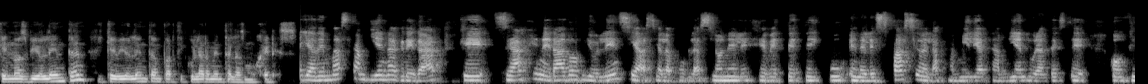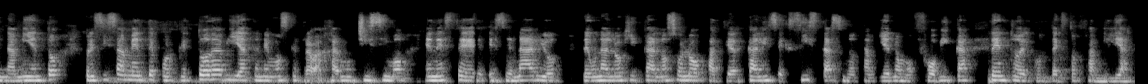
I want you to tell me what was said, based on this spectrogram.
que nos violentan y que violentan particularmente a las mujeres. Y además también agregar que se ha generado violencia hacia la población LGBTIQ en el espacio de la familia también durante este confinamiento, precisamente porque todavía tenemos que trabajar muchísimo en este escenario de una lógica no solo patriarcal y sexista, sino también homofóbica dentro del contexto familiar.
